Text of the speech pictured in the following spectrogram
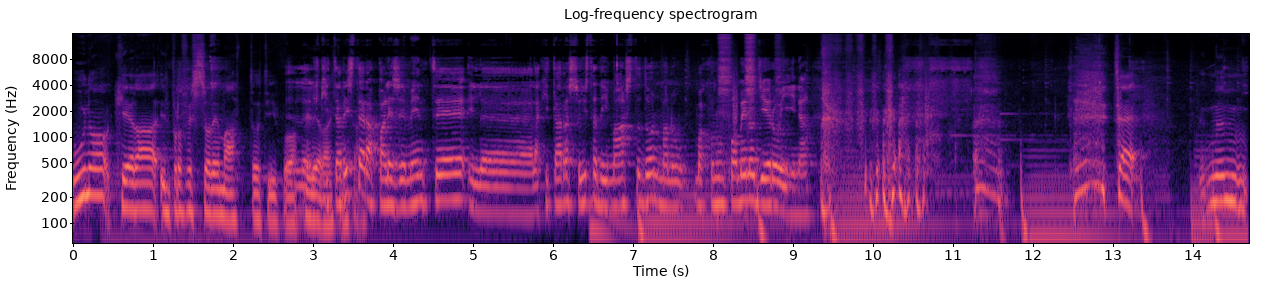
Uno che era il professore matto, tipo. Il, il chitarrista era palesemente il, la chitarra solista dei Mastodon, ma, non, ma con un po' meno di eroina. cioè, non,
